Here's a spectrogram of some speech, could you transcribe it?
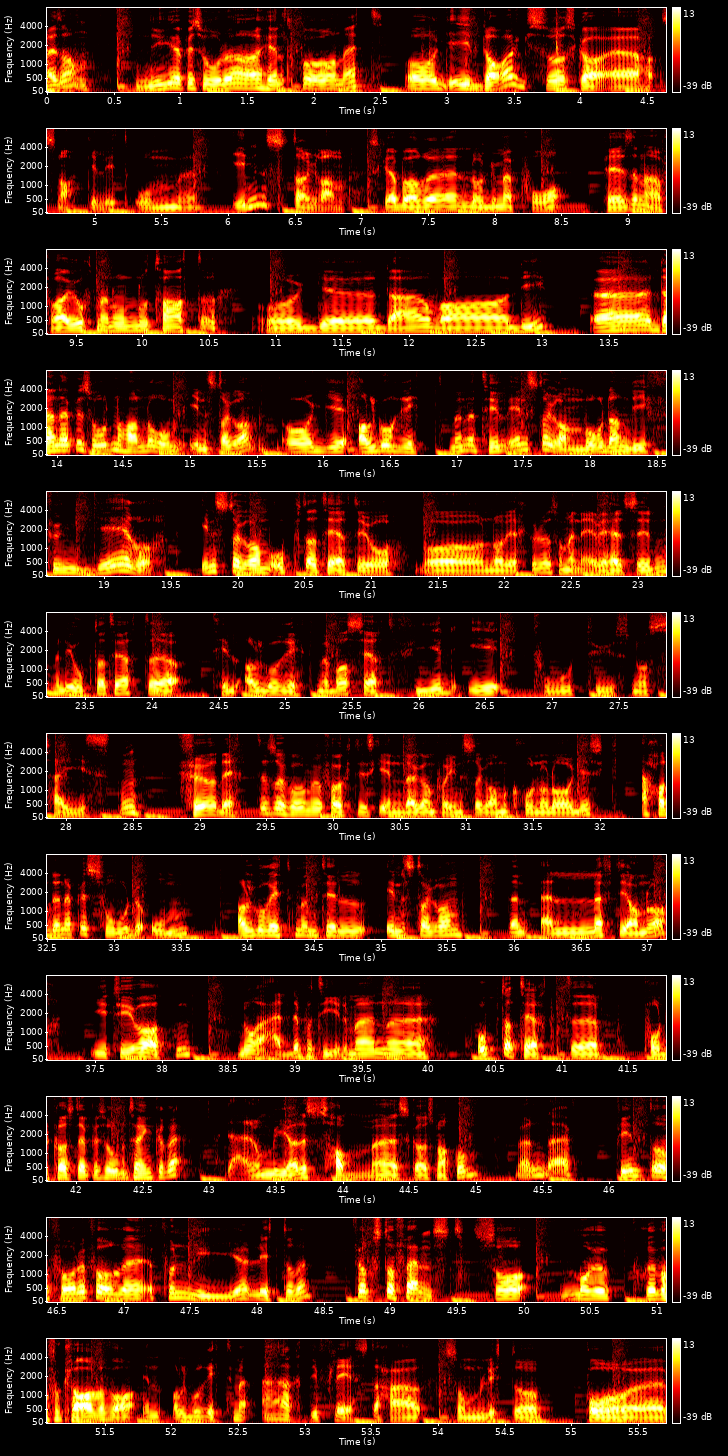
Hei sann. Ny episode Helt på nett. Og i dag så skal jeg snakke litt om Instagram. Skal jeg bare logge meg på PC-en her, for jeg har gjort meg noen notater. Og eh, der var de. Eh, Denne episoden handler om Instagram og algoritmene til Instagram. Hvordan de fungerer. Instagram oppdaterte jo, og nå virker det jo som en evighet siden, men de oppdaterte til algoritmebasert feed i 2016. Før dette så kom jo faktisk innleggene på Instagram kronologisk. Jeg hadde en episode om algoritmen til Instagram den 11. januar i 2018. Nå er det på tide med en uh, oppdatert uh, podkastepisode, tenker jeg. Det er jo mye av det samme jeg skal snakke om, men det er fint å få det for, uh, for nye lyttere. Først og fremst så må vi jo prøve å forklare hva en algoritme er. De fleste her som lytter på,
